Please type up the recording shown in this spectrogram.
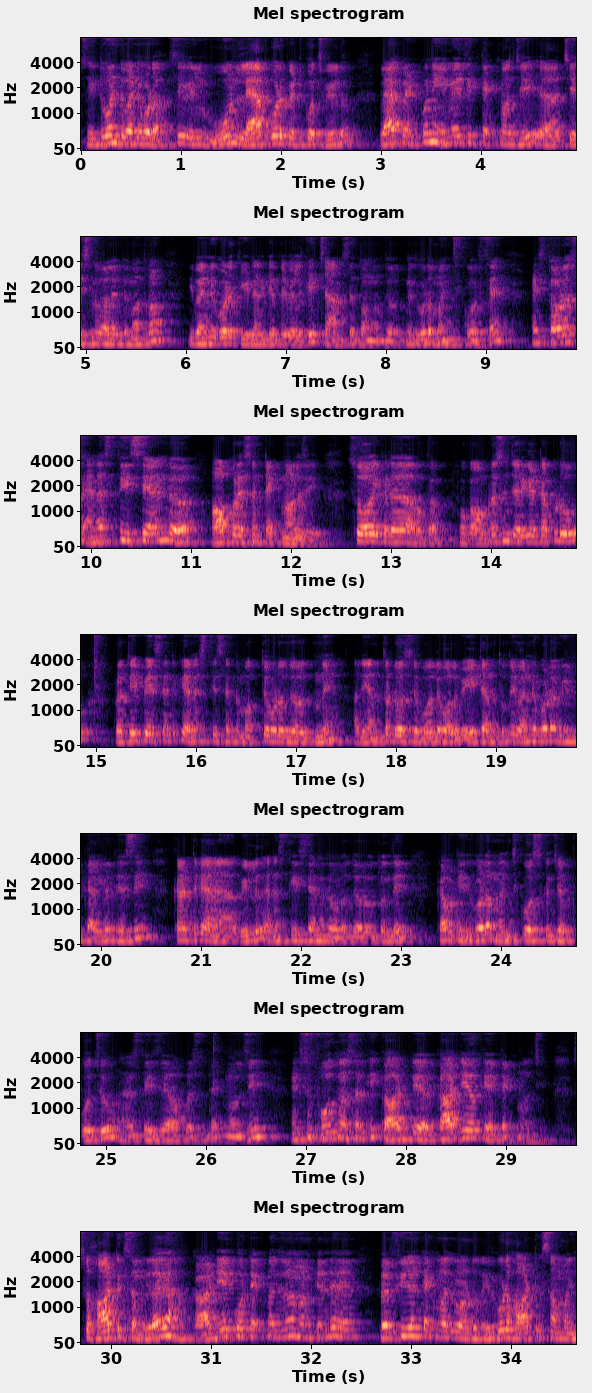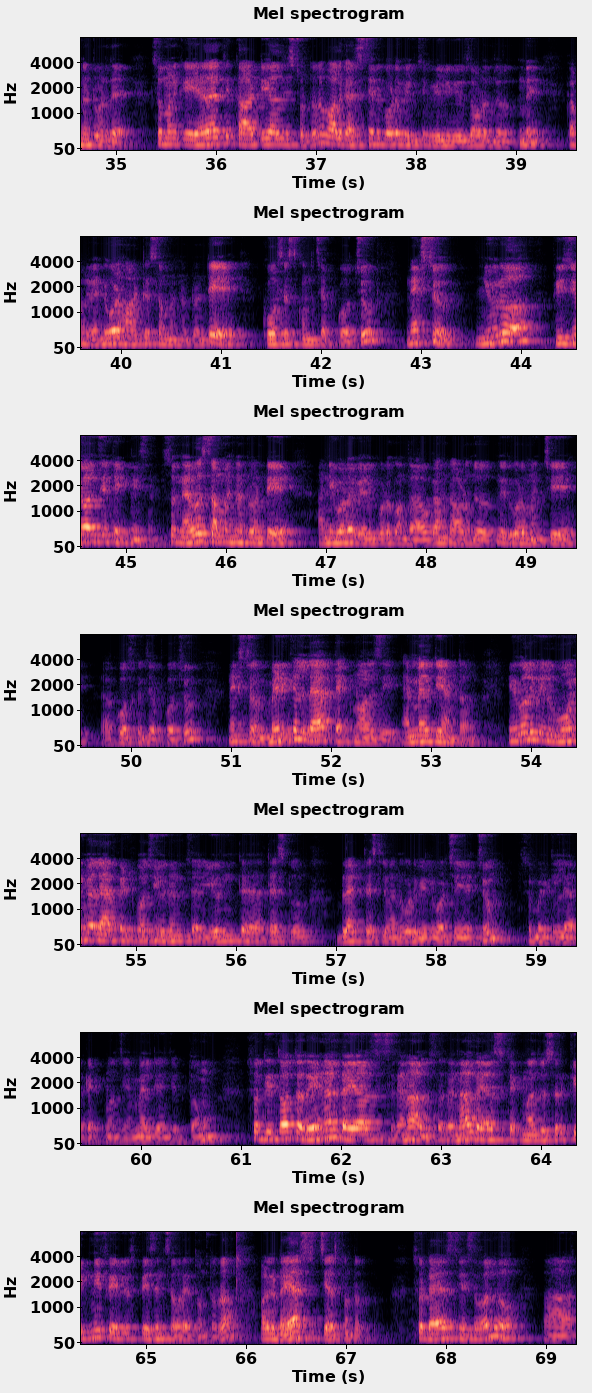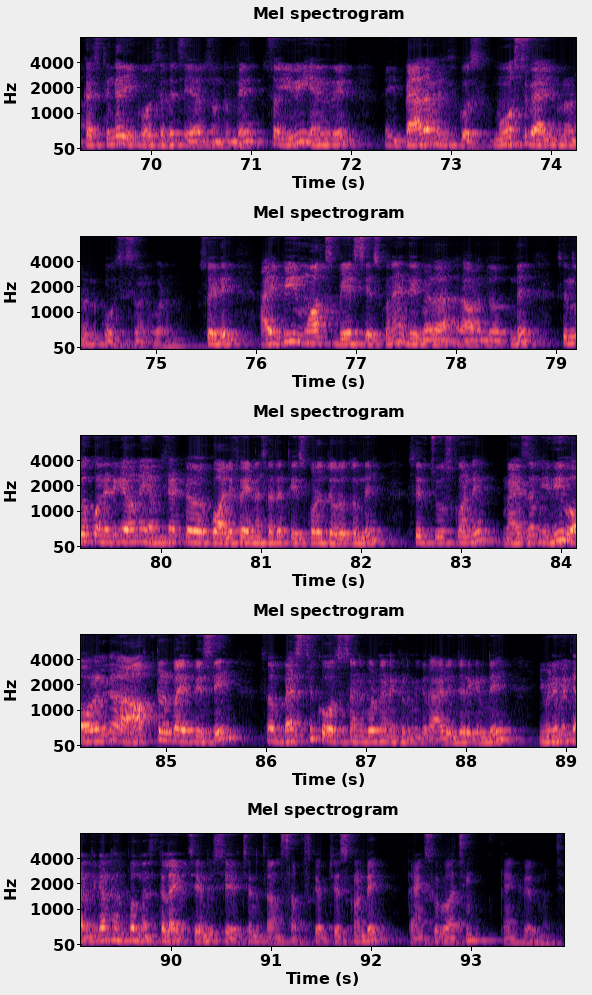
సో ఇటువంటివన్నీ కూడా. సో వీళ్ళు ఓన్ ల్యాబ్ కూడా పెట్టుకోవచ్చు వీళ్ళు. ల్యాబ్ పెట్టుకొని ఇమేజింగ్ టెక్నాలజీ uh, చేసిన వాళ్ళైతే మాత్రం ఇవన్నీ కూడా తీయడానికి అయితే వీళ్ళకి ఛాన్స్ అయితే ఉండడం జరుగుతుంది. ఇది కూడా మంచి కోర్సే నెక్స్ట్ థర్డ్ వచ్చి anaesthesia and operation technology so ఇక్కడ ఒక ఒక ఆపరేషన్ జరిగేటప్పుడు ప్రతి పేషెంట్కి ఎనస్థీసీ అంటే మొత్తం ఇవ్వడం జరుగుతుంది. అది ఎంత డోస్ ఇవ్వాలి వాళ్ళ వెయిట్ ఎంత ఉంది ఇవన్నీ కూడా వీళ్ళు క్యాలిక్యులేట్ చేసి కరెక్ట్గా uh, వీళ్ళు ఎనస్థీసీ అనేది ఇవ్వడం జరుగుతుంది. కాబట్టి ఇది కూడా మంచి కోర్స్ కింద చెప్పుకోవచ్చు anaesthesia operation technology next fourth వచ్చేసరికి cardio cardio care technology so హార్ట్కి సంబంధించి. ఇలాగే కార్డియకో టెక్నాలజీలో మనకంటే పెర్ఫ్యూజన్ టెక్నాలజీ కూడా ఉంటుంది. ఇది కూడా హార్ట్కి సంబంధించినటువంటిదే. సో మనకి ఏదైతే కార్డియాలజిస్ట్ ఉంటారో వాళ్ళకి అసిస్టెంట్ కూడా వీళ్ళు వీళ్ళు యూజ్ అవ్వడం జరుగుతుంది. కాబట్టి రెండు కూడా హార్ట్కి సంబంధించినటువంటి కోర్సెస్ కొంత చెప్పుకోవచ్చు. Next neuro physiology technician so nervous సంబంధించినటువంటి అన్ని కూడా వీళ్ళకి కూడా కొంత అవగాహన రావడం జరుగుతుంది. ఇది కూడా మంచి కోర్స్ కింద చెప్పుకోవచ్చు. Next medical lab technology MLT అంటాం. ఇది కూడా వీళ్ళు ఓన్గా ల్యాబ్ పెట్టుకోవచ్చు. యూరిన్ యూరిన్ టెస్ట్లు బ్లడ్ టెస్ట్లు ఇవన్నీ కూడా వీళ్ళు కూడా చేయొచ్చు. So medical lab technology MLT అని చెప్తాము. సో దీని తర్వాత renal dialysis renals renal dialysis technology వస్తారు కిడ్నీ ఫెయిల్యూర్స్ పేషెంట్స్ ఎవరైతే ఉంటారో వాళ్ళకి డయాలసిస్ చేస్తుంటారు. సో డయాలసిస్ చేసే వాళ్ళు ఖచ్చితంగా ఈ కోర్స్ అయితే చేయాల్సి ఉంటుంది. సో ఇవి ఎనిమిది ఈ పారామెడికల్ కోర్స్ మోస్ట్ వాల్యుబుల్ ఉన్నటువంటి కోర్సెస్ ఇవన్నీ కూడా సో ఇది ఐపీ మార్క్స్ బేస్ చేసుకుని దీని మీద రావడం జరుగుతుంది. సో ఇందులో కొన్నిటికి ఏమైనా ఎంసెట్ క్వాలిఫై అయినా సరే తీసుకోవడం జరుగుతుంది. సో ఇది చూసుకోండి. మాక్సిమం ఇది ఓవరాల్గా after BiPC so best courses అని కూడా నేను ఇక్కడ మీకు రాయడం జరిగింది. ఈ వీడియో మీకు ఎంతకంటే హెల్ప్ నచ్చితే లైక్ చేయండి షేర్ చేయండి ఛానల్ సబ్స్క్రైబ్ చేసుకోండి. Thanks for watching thank you very much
